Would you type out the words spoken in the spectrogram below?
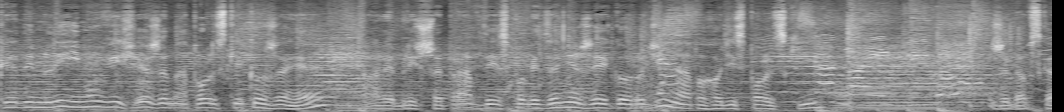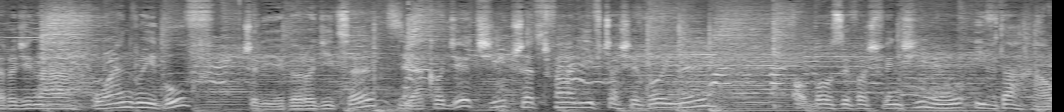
O Gedym Lee mówi się, że ma polskie korzenie, ale bliższe prawdy jest powiedzenie, że jego rodzina pochodzi z Polski. Żydowska rodzina Weinrybów, czyli jego rodzice, jako dzieci przetrwali w czasie wojny obozy w Oświęcimiu i w Dachau.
